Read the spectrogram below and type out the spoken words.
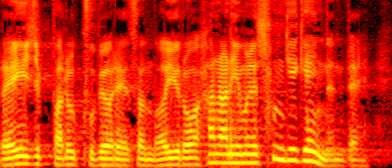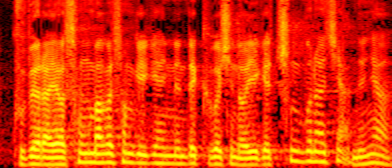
레이 지파를 구별해서 너희로 하나님을 섬기게 했는데 구별하여 성막을 섬기게 했는데 그것이 너희에게 충분하지 않느냐?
